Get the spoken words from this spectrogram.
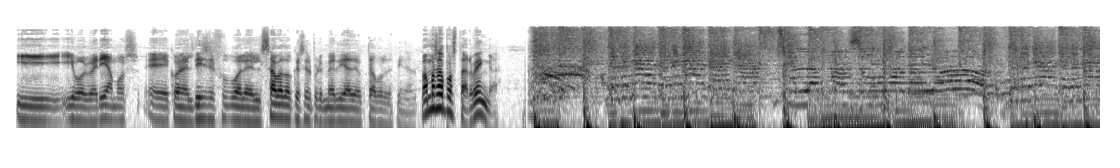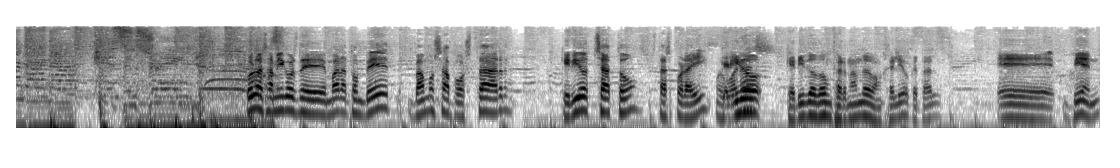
y, y volveríamos eh, con el Disney Fútbol el sábado, que es el primer día de octavos de final. Vamos a apostar, venga. Con los amigos de Marathon Bet vamos a apostar. Querido Chato, ¿estás por ahí? Muy Querido, buenas. querido don Fernando Evangelio, ¿qué tal? Eh, bien,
